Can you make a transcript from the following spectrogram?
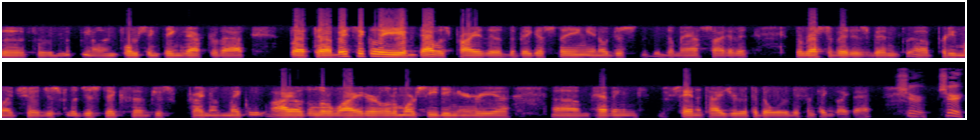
uh, for you know enforcing things after that. But uh, basically, that was probably the the biggest thing, you know, just the mask side of it. The rest of it has been uh, pretty much uh, just logistics of just trying to make aisles a little wider, a little more seating area, um, having sanitizer at the door, different things like that. Sure, sure.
